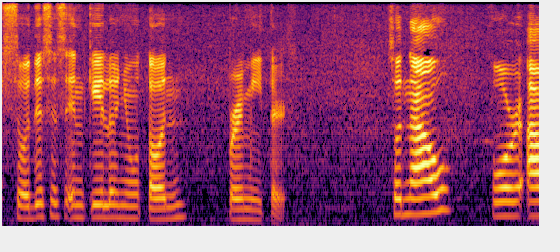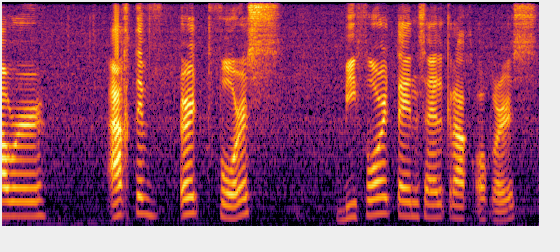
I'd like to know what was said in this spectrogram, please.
So this is in kilonewton per meter. So now, for our active earth force before tensile crack occurs,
